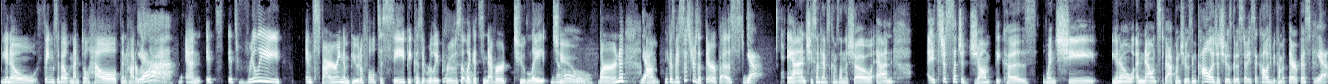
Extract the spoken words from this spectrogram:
you know things about mental health and how to relax and it's it's really inspiring and beautiful to see because it really proves that like it's never too late to learn Yeah. um, because my sister's a therapist yeah. and she sometimes comes on the show and it's just such a jump because when she you know announced back when she was in college that she was going to study psychology become a therapist Yeah.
